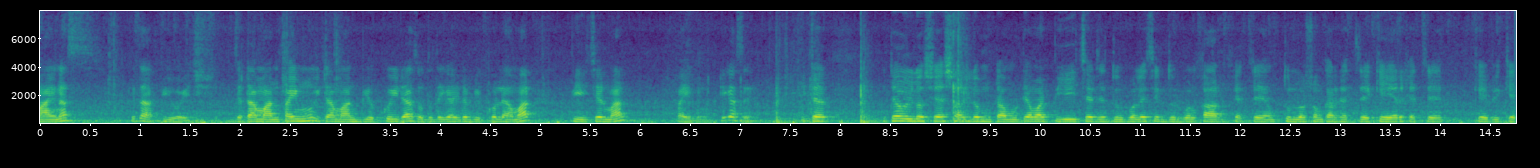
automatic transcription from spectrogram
মাইনাস এটা পিওএইচ যেটা মান পাইমু, এটা মান বিয়োগ কইরা চোদ্দ থেকে এটা বিয়োগ করলে আমার পিএইচ এর মান পাইলাম ঠিক আছে? এটা এটা হইল শেষ, হইল মোটামুটি আমার পিএইচ এর যে দুর্বল এসিড, দুর্বল কার ক্ষেত্রে, তুল্য সংখ্যার ক্ষেত্রে কে এর ক্ষেত্রে কে কেবি কে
